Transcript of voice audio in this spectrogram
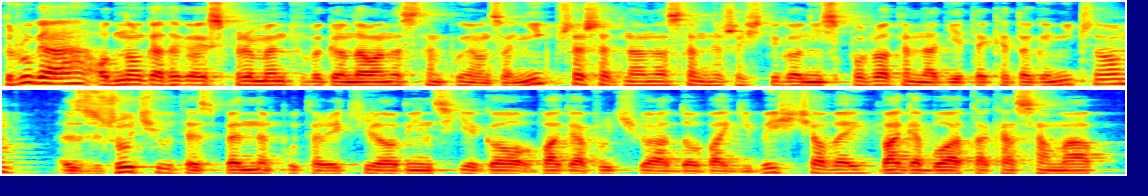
Druga odnoga tego eksperymentu wyglądała następująco. Nick przeszedł na następne 6 tygodni z powrotem na dietę ketogeniczną, zrzucił te zbędne 1,5 kg, więc jego waga wróciła do wagi wyjściowej. Waga była taka sama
